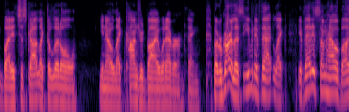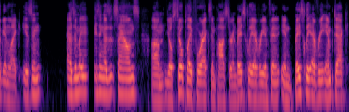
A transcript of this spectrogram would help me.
but it's just got like the little, you know, like conjured by whatever thing. But regardless, even if that like if that is somehow a bug and like isn't as amazing as it sounds, um, you'll still play 4X Imposter in basically every infin- in basically every imp deck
